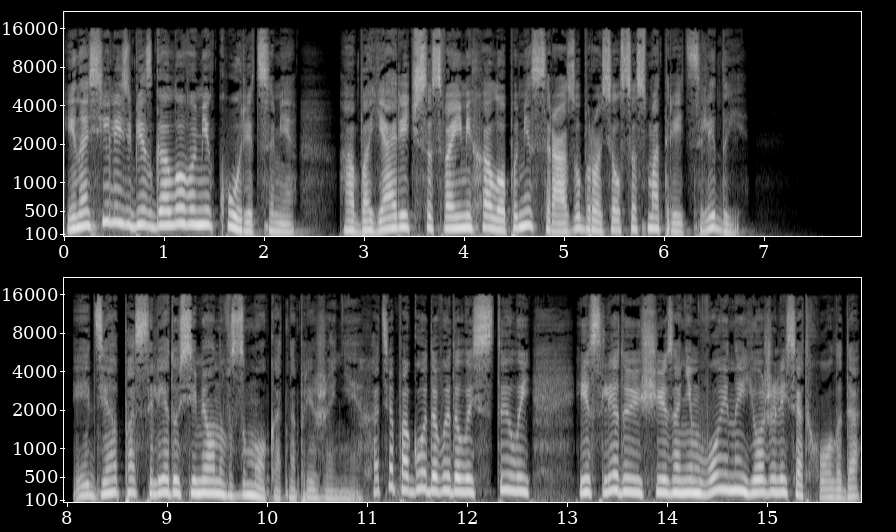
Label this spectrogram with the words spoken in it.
и носились безголовыми курицами, а Боярич со своими холопами сразу бросился смотреть следы. Идя по следу, Семен взмок от напряжения, хотя погода выдалась стылой, и следующие за ним воины ежились от холода.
